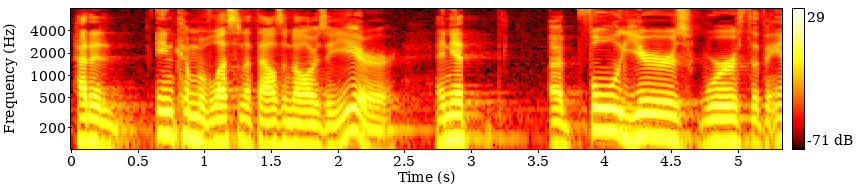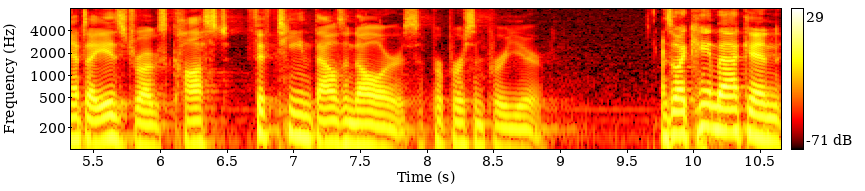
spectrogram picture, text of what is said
had an income of less than $1,000 a year, and yet a full year's worth of anti AIDS drugs cost $15,000 per person per year. And so I came back and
